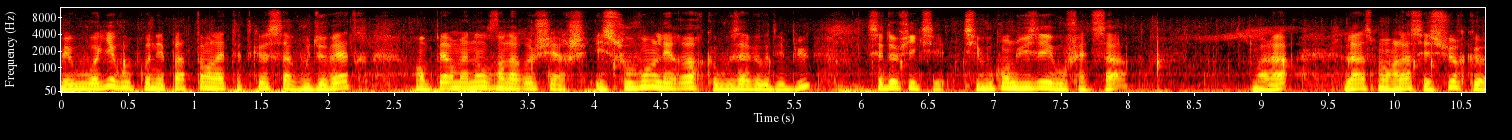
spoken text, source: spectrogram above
mais vous voyez, vous prenez pas tant la tête que ça. Vous devez être en permanence dans la recherche. Et souvent, l'erreur que vous avez au début, c'est de fixer. Si vous conduisez et vous faites ça, voilà, là à ce moment-là, c'est sûr que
